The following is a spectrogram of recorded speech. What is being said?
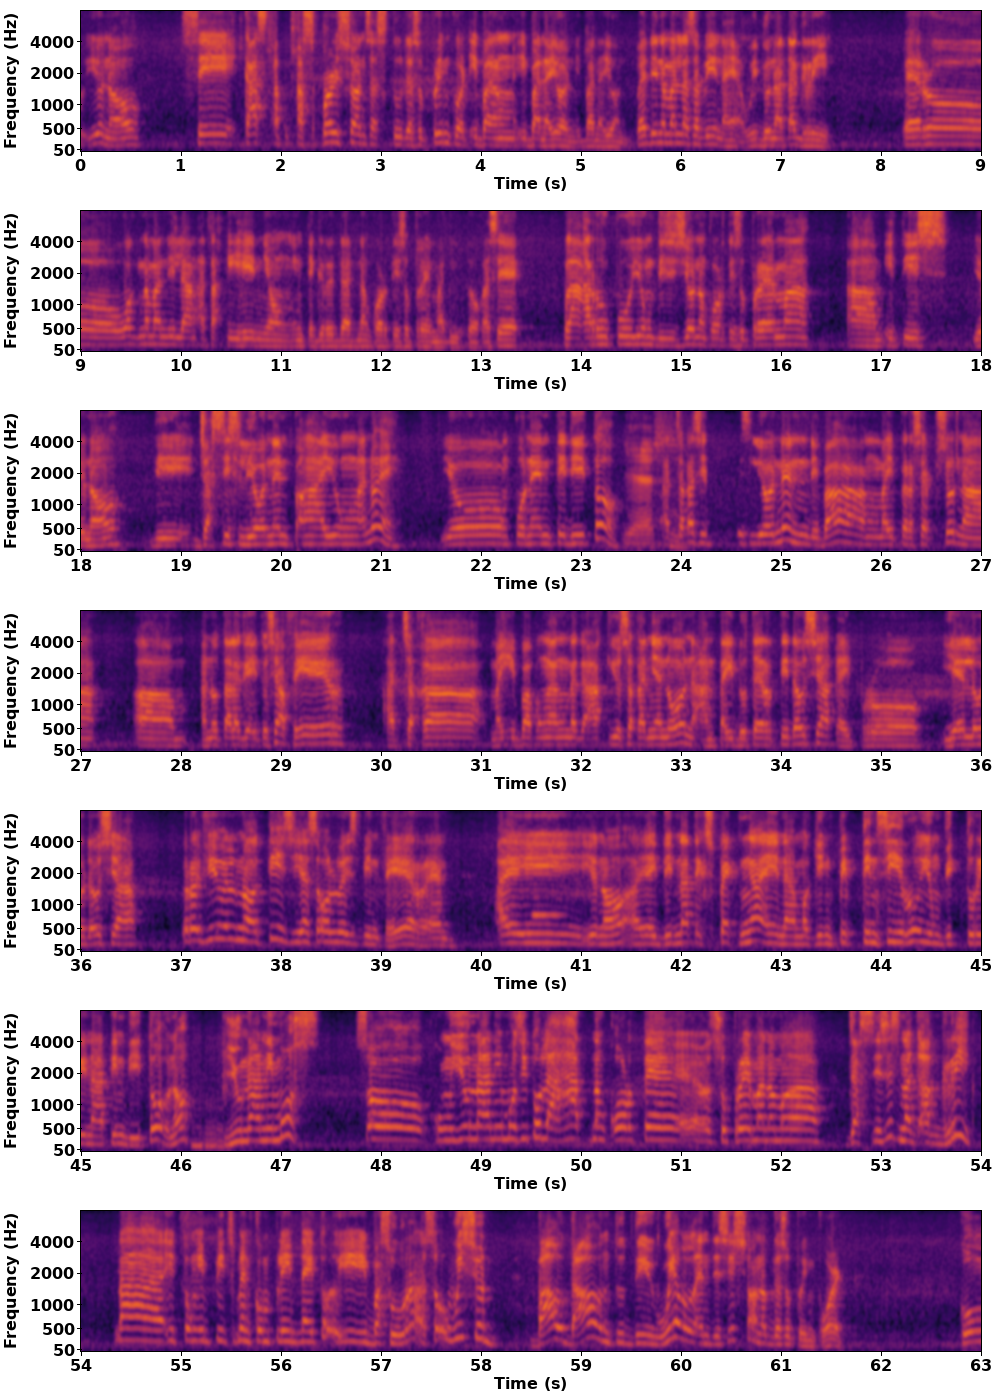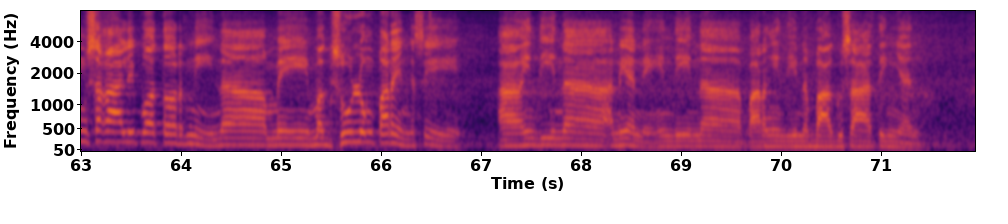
you know, say, cast aspersions as to the Supreme Court, ibang, iba na yon iba na yon Pwede naman lang sabihin na we do not agree. Pero wag naman nilang atakihin yung integridad ng Korte Suprema dito kasi klaro po yung desisyon ng Korte Suprema. Um, it is, you know, the Justice Leonen pa nga yung ano eh, yung ponente dito. Yes. At saka si Justice Leonen, di ba, ang may perception na um, ano talaga ito siya, fair. At saka may iba pa nga nag-accuse sa kanya noon na anti-Duterte daw siya, kay pro-yellow daw siya. Pero if you will notice, he has always been fair. And I, you know, I, I did not expect nga eh na maging 15-0 yung victory natin dito, no? Unanimous. So, kung unanimous ito, lahat ng Korte eh, Suprema ng mga justices nag-agree na itong impeachment complaint na ito ibasura. So, we should bow down to the will and decision of the Supreme Court. Kung sakali po, attorney, na may magsulong pa rin kasi ah, hindi na, ano yan eh, hindi na, parang hindi na bago sa atin yan.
